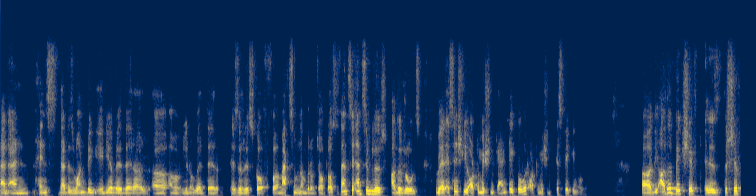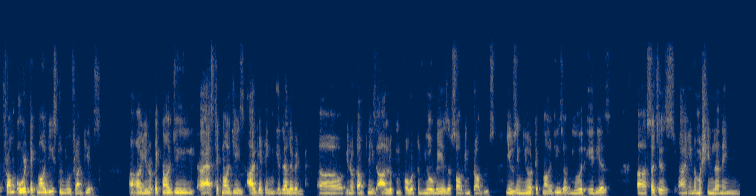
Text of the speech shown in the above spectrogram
and and hence that is one big area where there are uh, uh, you know where there is a risk of uh, maximum number of job losses and and similar other roles where essentially automation can take over automation is taking over. Uh, the other big shift is the shift from old technologies to new frontiers. Uh, you know technology uh, as technologies are getting irrelevant uh, you know companies are looking forward to newer ways of solving problems using newer technologies or newer areas such as uh, you know machine learning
